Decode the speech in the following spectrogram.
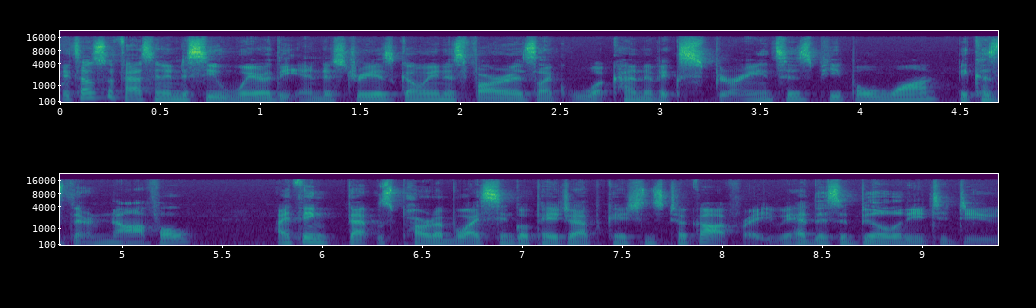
It's also fascinating to see where the industry is going as far as like what kind of experiences people want because they're novel. I think that was part of why single page applications took off, right? We had this ability to do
